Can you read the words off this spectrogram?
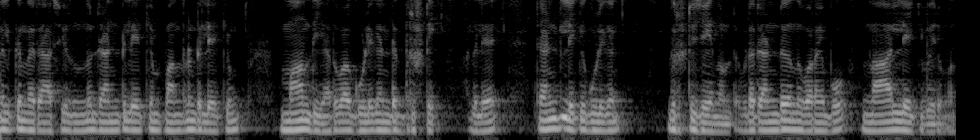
നിൽക്കുന്ന രാശിയിൽ നിന്നും രണ്ടിലേക്കും പന്ത്രണ്ടിലേക്കും മാന്തി അഥവാ ഗുളികന്റെ ദൃഷ്ടി. അതിലെ രണ്ടിലേക്ക് ഗുളികൻ ദൃഷ്ടി ചെയ്യുന്നുണ്ട്. ഇവിടെ രണ്ട് എന്ന് പറയുമ്പോൾ നാലിലേക്ക് വരും അത്.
